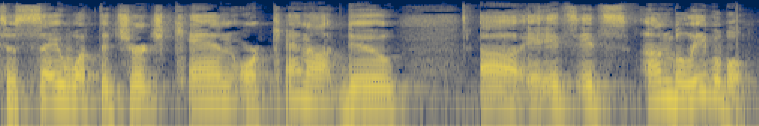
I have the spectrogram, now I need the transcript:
to say what the church can or cannot do. Uh, it's it's unbelievable.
